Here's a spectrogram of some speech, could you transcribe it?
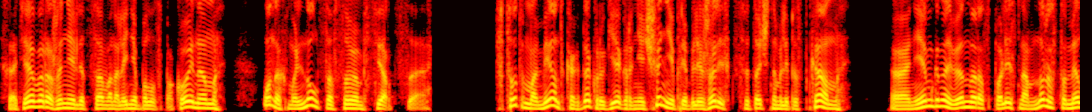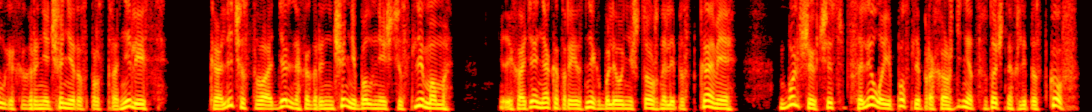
Хотя выражение лица Ван Линя было спокойным, он охмыльнулся в своем сердце. В тот момент, когда круги ограничений приближались к цветочным лепесткам, они мгновенно распались на множество мелких ограничений распространились. Количество отдельных ограничений было неисчислимым, и хотя некоторые из них были уничтожены лепестками, большая их часть уцелела и после прохождения цветочных лепестков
